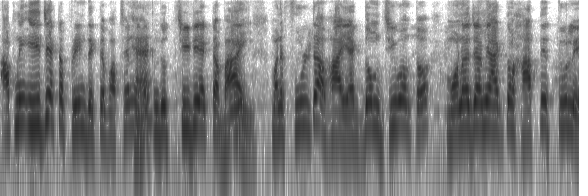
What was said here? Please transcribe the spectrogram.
আপনি এই যে একটা প্রিন্ট দেখতে পাচ্ছেন এটা হ্যাঁ। কিন্তু থ্রি একটা। ভাই। মানে ফুলটা ভাই একদম জীবন্ত। মনে হয় যে আমি একদম হাতে তুলে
